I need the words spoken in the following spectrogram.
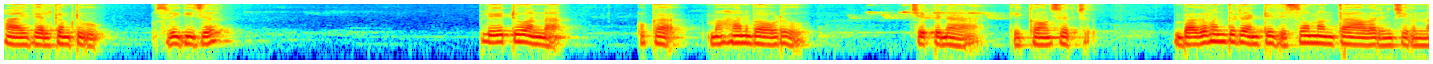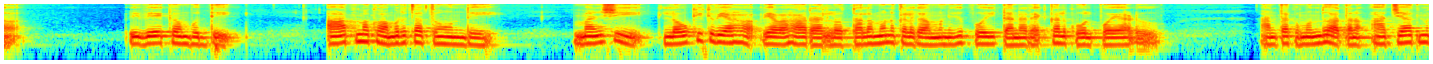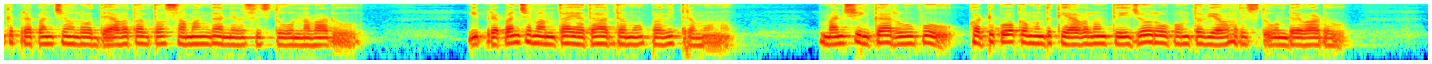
Hi welcome to Shri గిజ. Plato అన్న ఒక మహానుభావుడు చెప్పిన ఈ కాన్సెప్ట్స్. భగవంతుడు అంటే విశ్వమంతా ఆవరించి ఉన్న వివేకం బుద్ధి ఆత్మకు అమృతత్వం ఉంది. మనిషి లౌకిక వ్యవహారాల్లో తలమునకలుగా మునిగిపోయి తన రెక్కలు కోల్పోయాడు. అంతకుముందు అతను ఆధ్యాత్మిక ప్రపంచంలో దేవతలతో సమంగా నివసిస్తూ ఉన్నవాడు. ఈ ప్రపంచమంతా యథార్థము పవిత్రమును. మనిషి ఇంకా రూపు కట్టుకోకముందు కేవలం తేజో రూపంతో వ్యవహరిస్తూ ఉండేవాడు.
